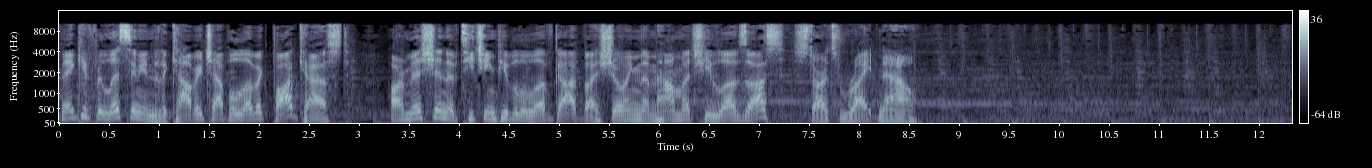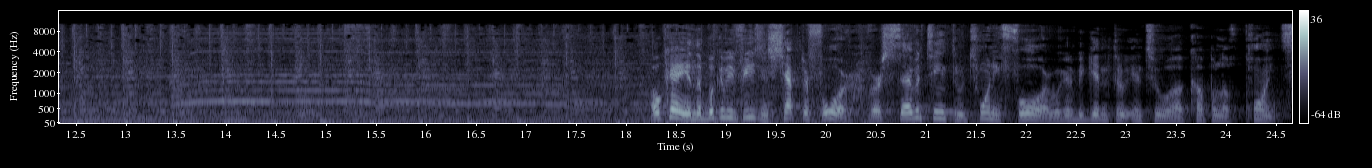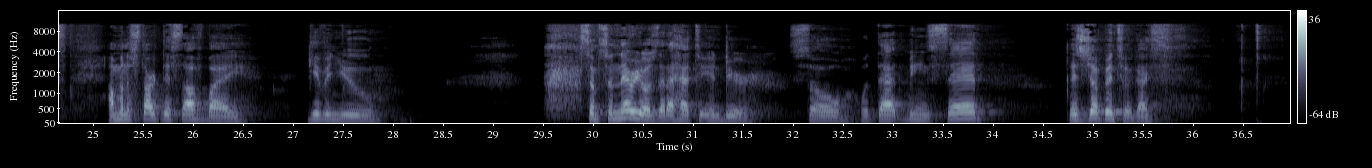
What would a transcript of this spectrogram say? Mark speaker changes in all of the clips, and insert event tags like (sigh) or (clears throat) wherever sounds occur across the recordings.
Speaker 1: Thank you for listening to the Calvary Chapel Lubbock podcast. Our mission of teaching people to love God by showing them how much He loves us starts right now.
Speaker 2: Okay, in the book of Ephesians, chapter 4, verse 17 through 24, we're going to be getting through into a couple of points. I'm going to start this off by giving you some scenarios that I had to endure. So, with that being said, let's jump into it, guys.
